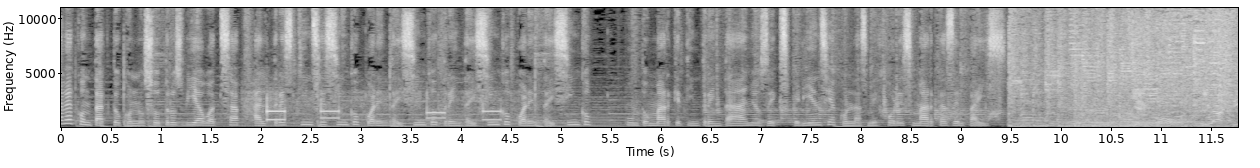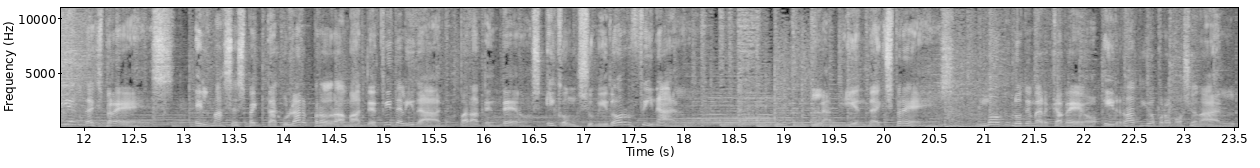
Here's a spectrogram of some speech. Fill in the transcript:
Haga contacto con nosotros vía WhatsApp al 315-545-3545. Punto Marketing 30 años de experiencia con las mejores marcas del país. Llegó la tienda express, el más espectacular programa de fidelidad para tenderos y consumidor final. La tienda express módulo de mercadeo y radio promocional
